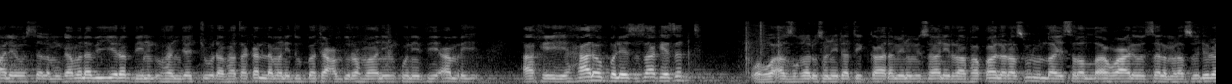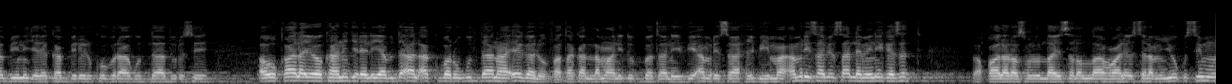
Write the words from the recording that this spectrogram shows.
عليه وسلم. قام نبي ربي ندفن جتشورا فتكلم ندبة عبد الرحمن كن في أمر أخيه. حال بليس ساكست وهو أصغر سنيرة كان من مسان فقال رسول الله صلى الله عليه وسلم رسول ربي نجل كبر الكبرى قد درسي. أو قال يوكان نجل ليبدأ الأكبر قدانها إيقل فتكلمان دبتني في أمر صاحبهما. أمر صاحب كست. فقال رسول الله صلى الله عليه وسلم يقسم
